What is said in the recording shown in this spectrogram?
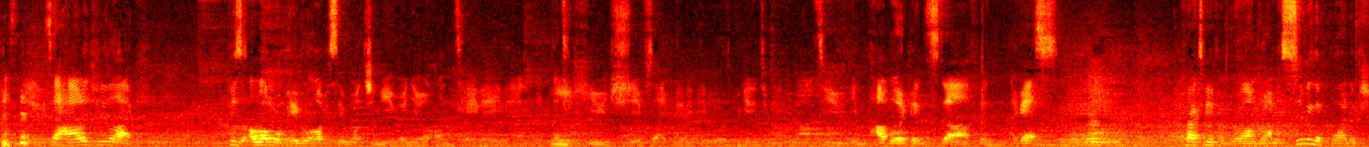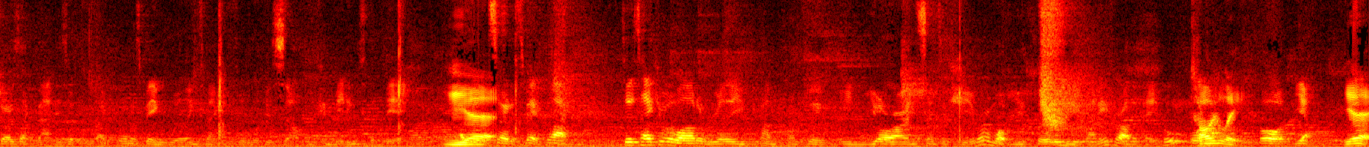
that's fascinating. so how did you like? Because a lot more people are obviously watching you when you're on TV. Man, that's a Mm. huge shift. Like maybe people are beginning to recognize you in public and stuff. And I guess correct me if I'm wrong, but I'm assuming the point of shows like that is like almost being willing to make a fool of yourself and committing to the bit. Yeah. So to speak, like. Did it take you a while to really become confident in your own sense of humour and what you thought would be funny for other people? Or- Totally. Or yeah, Yeah,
